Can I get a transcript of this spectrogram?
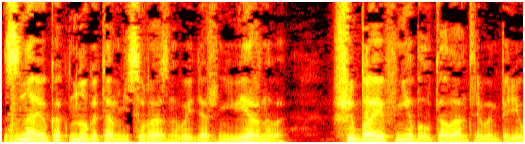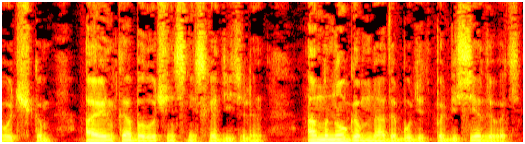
Знаю, как много там несуразного и даже неверного. Шибаев не был талантливым переводчиком, а НК был очень снисходителен. О многом надо будет побеседовать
